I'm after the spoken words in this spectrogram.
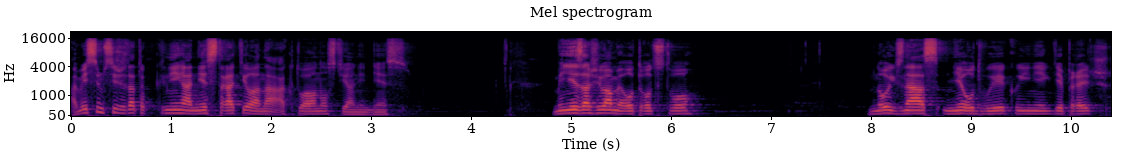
A myslím si, že táto kniha nestratila na aktuálnosti ani dnes. My nezažívame otroctvo, mnohých z nás neodvliekli niekde preč,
